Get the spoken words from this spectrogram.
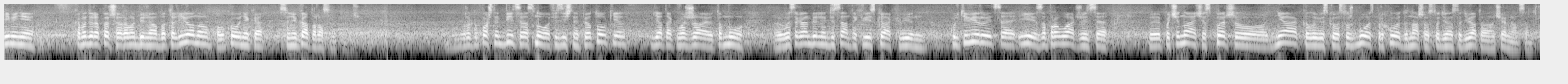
імені командира першого аеромобільного батальйону, полковника Синюка Тараса Петровича. Рукопашний бій це основа фізичної підготовки, я так вважаю. Тому в високомобільних десантних військах він культивується і запроваджується е, починаючи з першого дня, коли військовослужбовець приходить до нашого 199-го навчального центру.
